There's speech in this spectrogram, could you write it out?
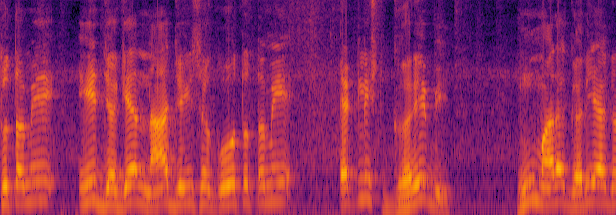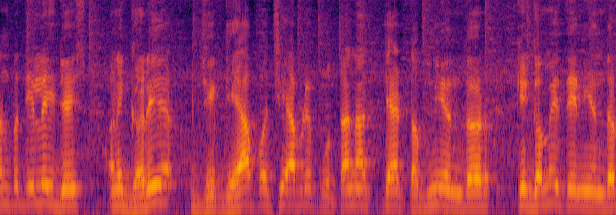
તો તમે એ જગ્યા ના જઈ શકો, તો તમે એટલીસ્ટ ઘરે બી, હું મારા ઘરે આ ગણપતિ લઈ જઈશ અને ઘરે જે ગયા પછી આપણે પોતાના ત્યાં ટબની અંદર કે ગમે તેની અંદર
